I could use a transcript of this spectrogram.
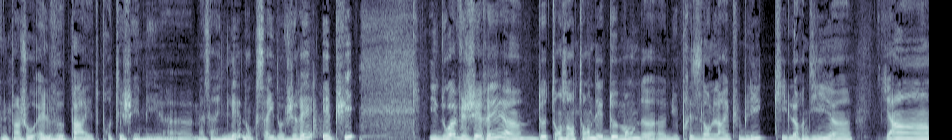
Anne Pinjot, elle veut pas être protégée, mais euh, Mazarine l'est. Donc ça, ils doivent gérer. Et puis, ils doivent gérer euh, de temps en temps des demandes du président de la République qui leur dit il y a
